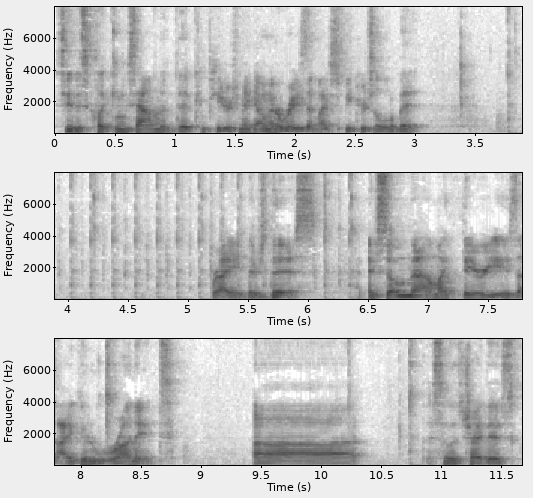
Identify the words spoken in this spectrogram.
See this clicking sound that the computer's making? I'm going to raise up my speakers a little bit. Right? There's this. And so now my theory is I can run it. Uh, so let's try this.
